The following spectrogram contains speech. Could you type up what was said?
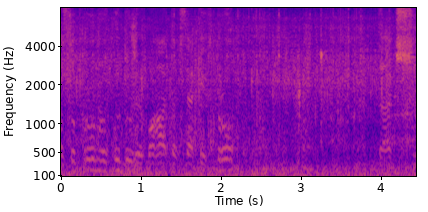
На Супруновку дуже багато всяких троп. Так що.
